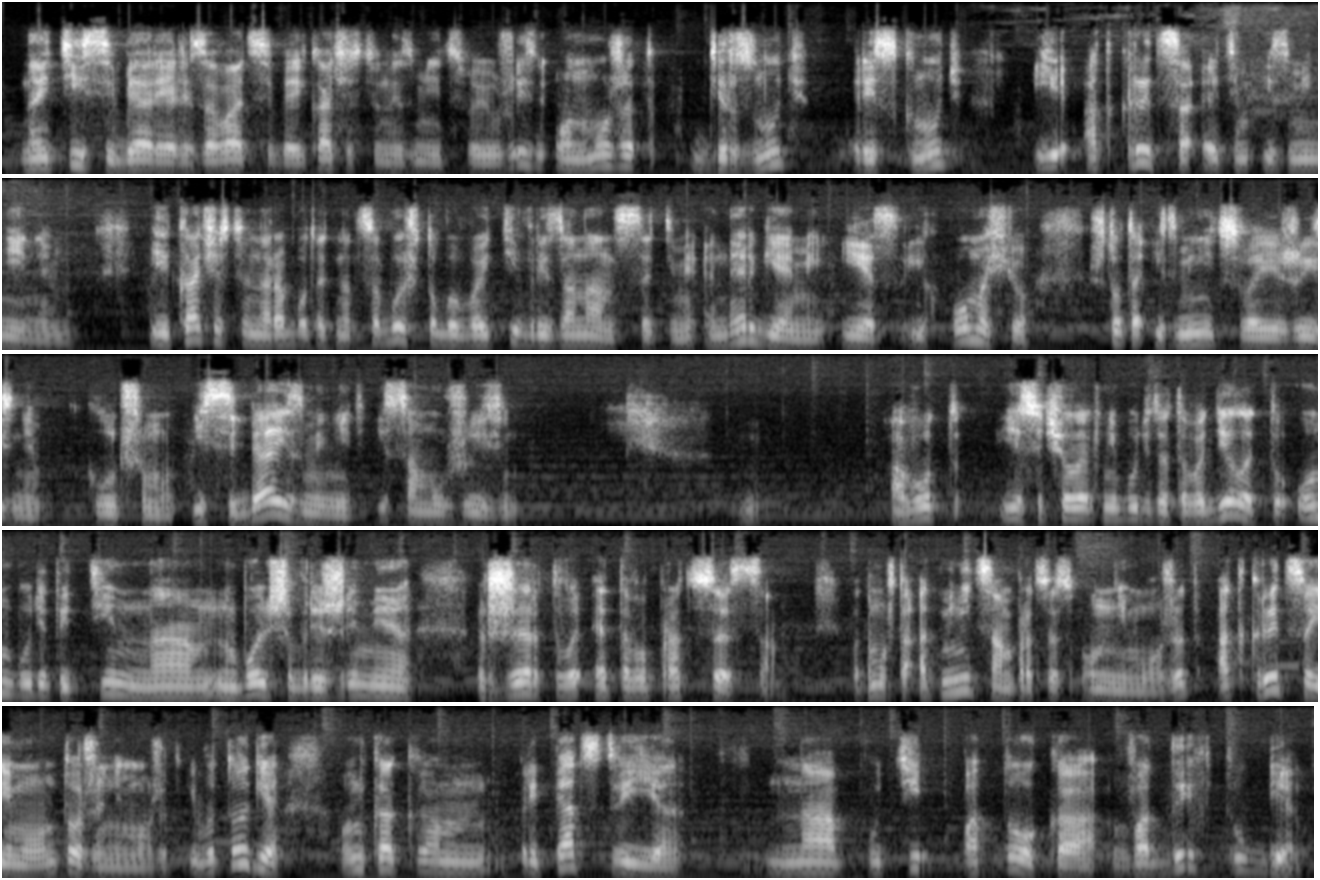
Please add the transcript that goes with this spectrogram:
найти себя, реализовать себя и качественно изменить свою жизнь, он может дерзнуть, рискнуть и открыться этим изменениям. И качественно работать над собой, чтобы войти в резонанс с этими энергиями и с их помощью что-то изменить в своей жизни лучшему. И себя изменить, и саму жизнь. А вот если человек не будет этого делать, то он будет идти на, на больше в режиме жертвы этого процесса. Потому что отменить сам процесс он не может, открыться ему он тоже не может. И в итоге он как эм, препятствие на пути потока воды в трубе.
